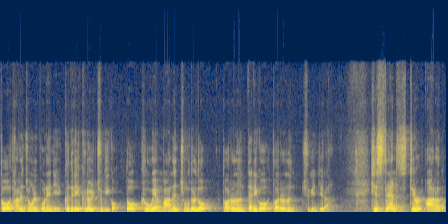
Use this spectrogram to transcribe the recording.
또 다른 종을 보내니 그들이 그를 죽이고 또 그 외 많은 종들도 더러는 때리고 더러는 죽인지라. He sent still another,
